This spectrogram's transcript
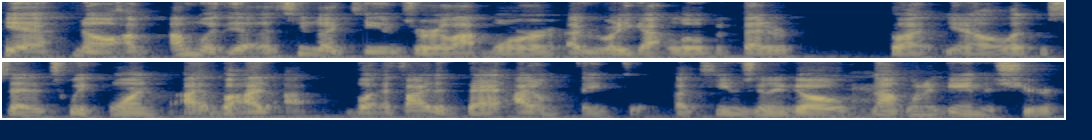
Yeah, no, I'm, I'm with you. It seems like teams are a lot more. Everybody got a little bit better, but you know, like we said, it's week one. I but I, I but if I had a bet, I don't think a team's gonna go not win a game this year.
